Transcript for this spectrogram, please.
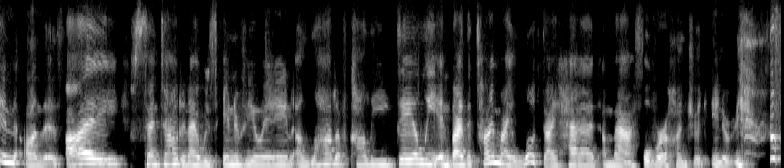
in on this, I sent out and I was interviewing a lot of colleagues daily. And by the time I looked, I had amassed over 100 interviews.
